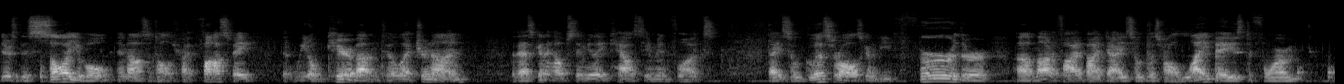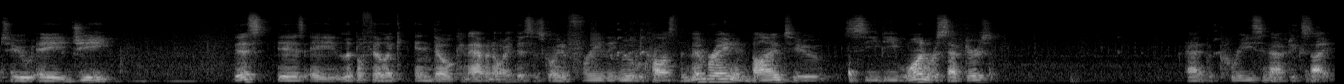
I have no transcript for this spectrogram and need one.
There's this soluble inositol triphosphate that we don't care about until lecture 9, but that's going to help stimulate calcium influx diacylglycerol is going to be further uh, modified by diacylglycerol lipase to form 2AG. This is a lipophilic endocannabinoid. This is going to freely move across the membrane and bind to CB1 receptors at the presynaptic site.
